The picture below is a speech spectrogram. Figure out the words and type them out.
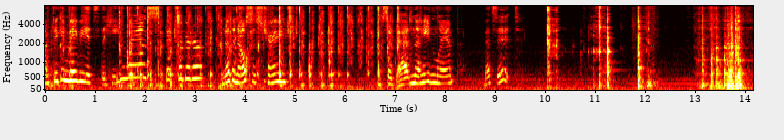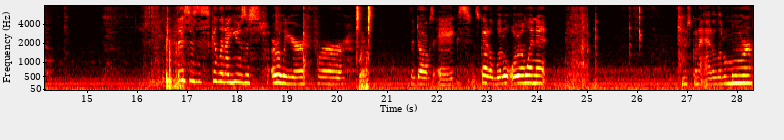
I'm thinking maybe it's the heating lamps that triggered her. Nothing else has changed. Except adding the heating lamp. That's it. This is the skillet I used this earlier for the dog's eggs. It's got a little oil in it. I'm just going to add a little more.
